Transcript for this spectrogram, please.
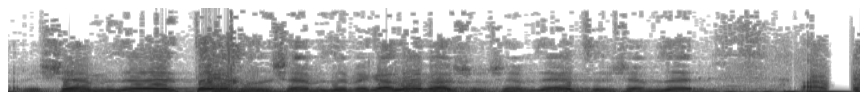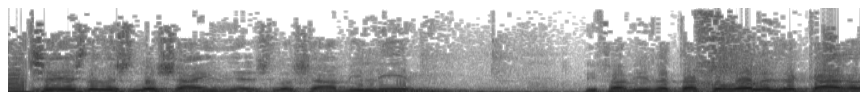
הרי שם זה תכן, שם זה מגלה משהו, שם זה עצם, שם זה... אבל שיש לזה שלושה, שלושה מילים, לפעמים אתה קורא לזה ככה,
